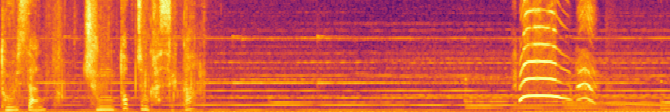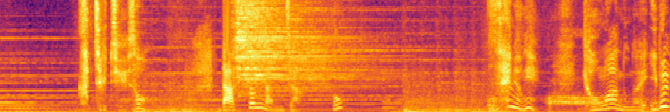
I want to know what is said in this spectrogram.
돌산 중턱쯤 갔을까? 갑자기 뒤에서 낯선 남자, 어? 세 명이 경화 누나의 입을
